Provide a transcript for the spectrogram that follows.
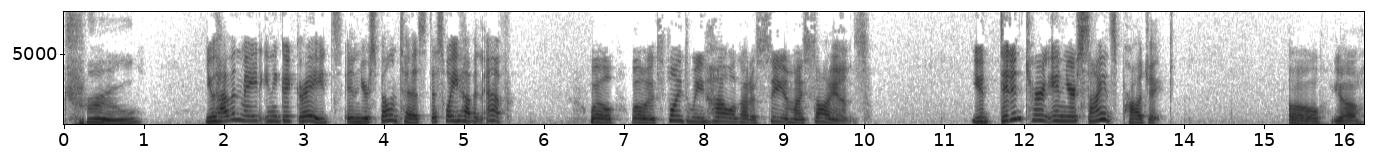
True. You haven't made any good grades in your spelling test. That's why you have an F. Well, well, explain to me how I got a C in my science. You didn't turn in your science project. Oh, yeah.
